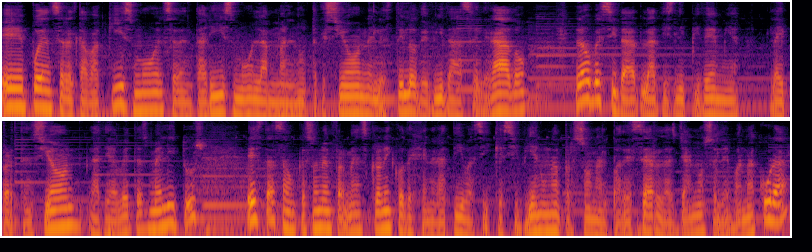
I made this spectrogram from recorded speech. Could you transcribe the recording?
eh, pueden ser el tabaquismo, el sedentarismo, la malnutrición, el estilo de vida acelerado, la obesidad, la dislipidemia, la hipertensión, la diabetes mellitus, estas aunque son enfermedades crónico-degenerativas y que si bien una persona al padecerlas ya no se le van a curar,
